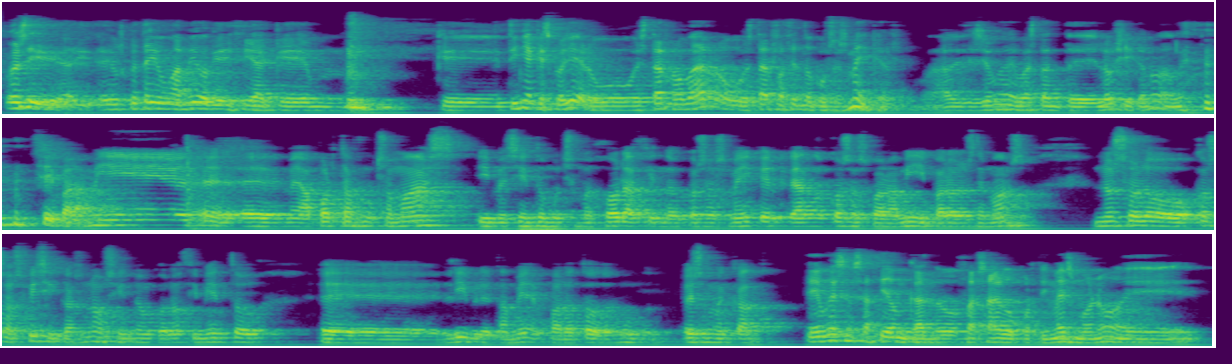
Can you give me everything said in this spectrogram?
pois sí, eu escutei un amigo que dicía que mm, que tiña que escoller ou estar no bar ou estar facendo cousas maker. A decisión é bastante lógica, non? Sí, para mí eh, eh, me aporta mucho más y me siento mucho mejor haciendo cosas maker, creando cosas para mí y para los demás. No solo cosas físicas, ¿no? sino conocimiento eh, libre tamén para todo o mundo. Eso me encanta. É unha sensación cando fas algo por ti mesmo, non? Eh,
